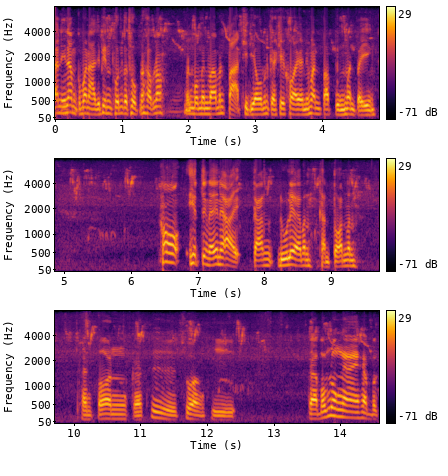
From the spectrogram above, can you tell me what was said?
อันนี้นำก็บ่น่าจะเป็นผลกระทบนะครับเนาะมันบ่แม่นว่ามันปาดทีเดียวมันก็ค่อยๆอันนี้มันปรับปรุงมันไปเองเฮาเฮ็ดจังไดเนี่ยอ้ายการดูแลมันขั้นตอนมัน ขั้นตอนก็คือช่วงที่ก็บำรุงง่ายครับบัก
